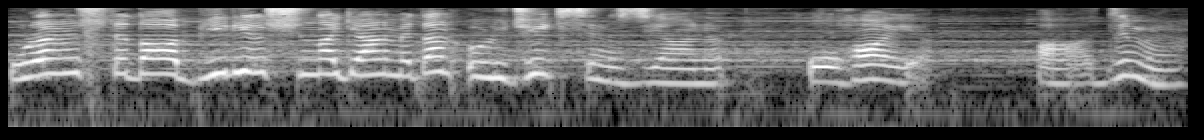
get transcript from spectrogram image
Uranüs'te daha 1 yaşına gelmeden öleceksiniz yani. Oha ya. Aa, değil mi?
